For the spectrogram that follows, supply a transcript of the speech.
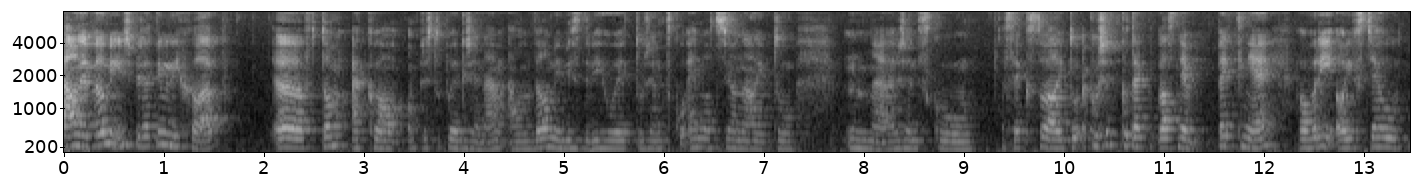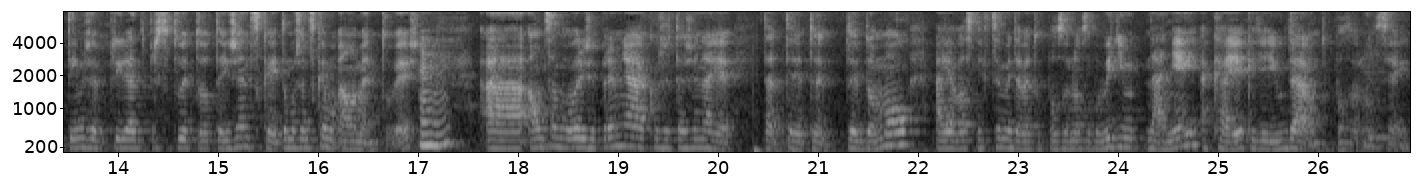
A on je veľmi inšpiratívny chlap uh, v tom, ako on pristupuje k ženám a on veľmi vyzdvihuje tú ženskú emocionalitu, mm, a ženskú sexualitu, ako všetko tak vlastne pekne hovorí o ich vzťahu tým, že pristupuje to tej ženskej, tomu ženskému elementu, vieš. Mhm. A, a on sám hovorí, že pre mňa akože tá žena je, tá, to, je, to, je, to je domov a ja vlastne chcem jej dávať tú pozornosť, lebo vidím na nej, aká je, keď jej ju dávam tú pozornosť. Hej.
